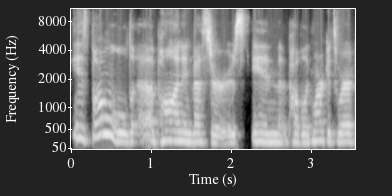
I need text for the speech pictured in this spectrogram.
is pummeled upon investors in public markets where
